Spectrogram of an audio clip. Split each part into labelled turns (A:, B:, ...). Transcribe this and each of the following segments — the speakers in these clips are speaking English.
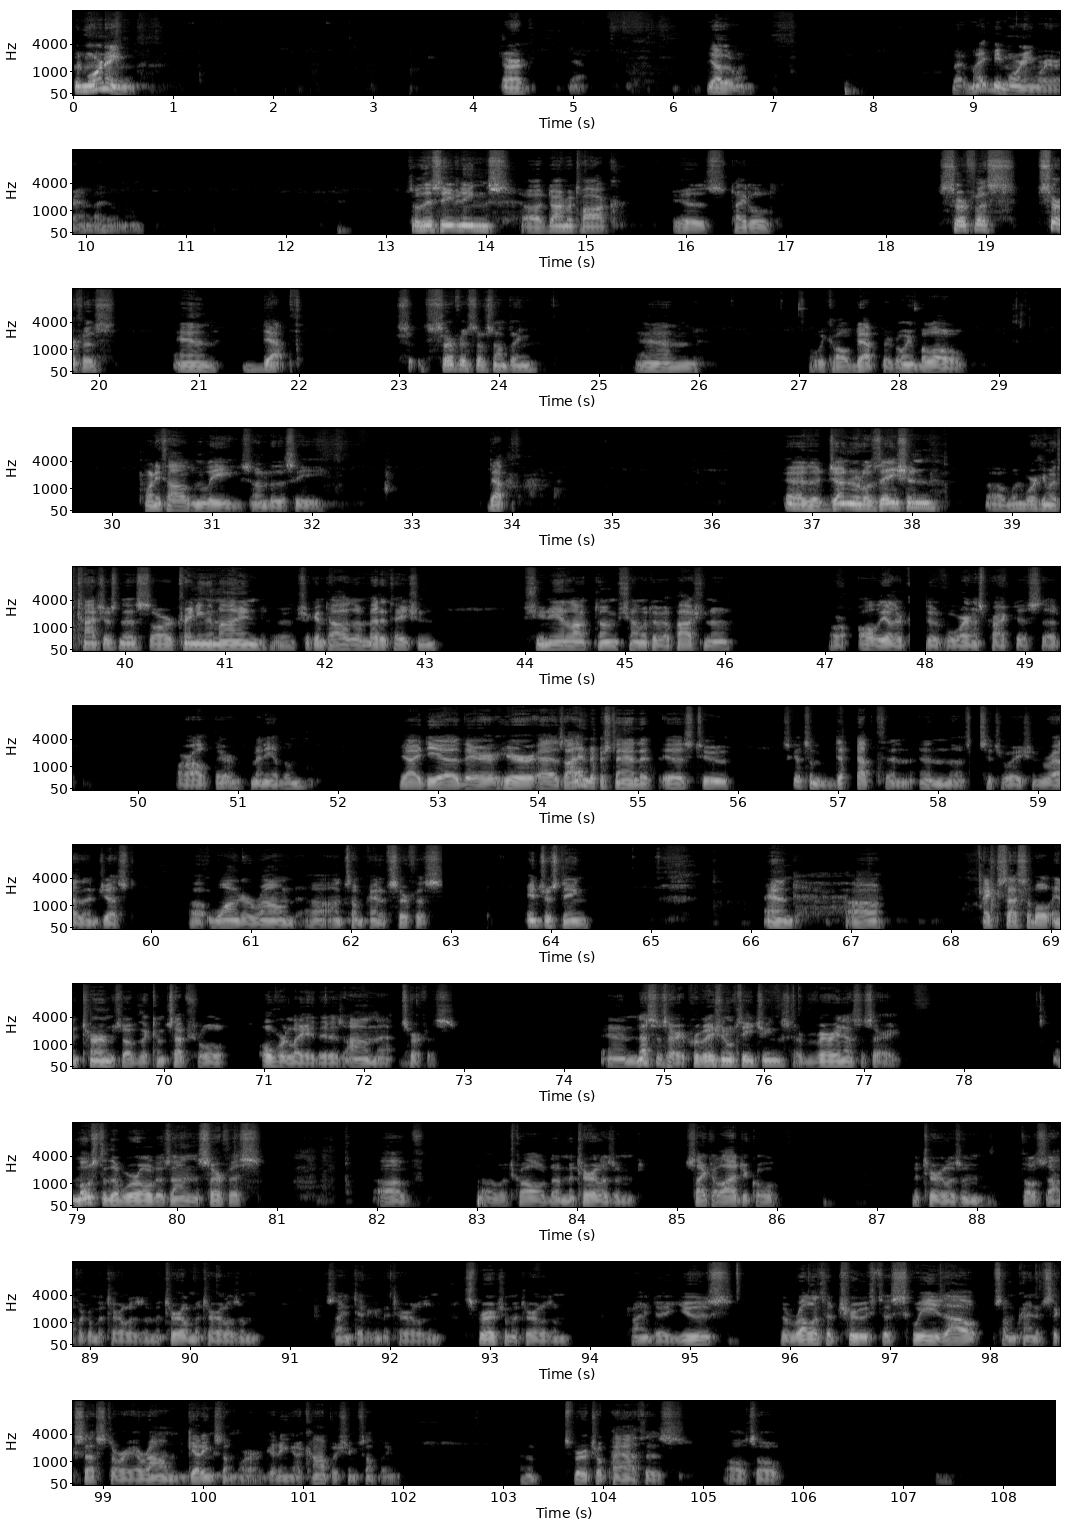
A: Good morning. Or, yeah, the other one. That might be morning where you're at. I don't know. So, this evening's uh, Dharma talk is titled Surface, Surface, and Depth. S- surface of something and what we call depth. They're going below 20,000 leagues under the sea. Depth. As a generalization, uh, when working with consciousness or training the mind, uh, shikantaza, meditation, Shinyan Laktung, Shamatha Vipassana, or all the other kinds of awareness practice that are out there, many of them. The idea there here, as I understand it, is to get some depth in, in the situation rather than just uh, wander around uh, on some kind of surface. Interesting and uh, accessible in terms of the conceptual overlay that is on that surface. And necessary. Provisional teachings are very necessary. Most of the world is on the surface of uh, what's called uh, materialism, psychological materialism, philosophical materialism, material materialism, scientific materialism, spiritual materialism, trying to use the relative truth to squeeze out some kind of success story around getting somewhere, getting accomplishing something. Uh, spiritual path is also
